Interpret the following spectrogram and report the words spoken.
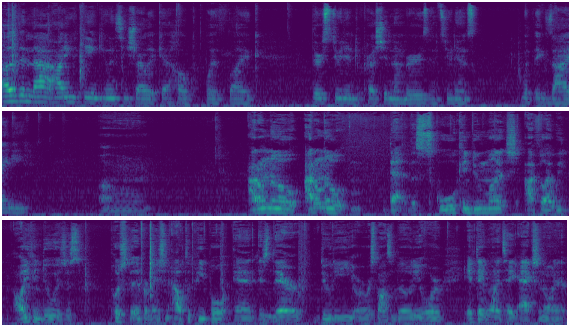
other than that, how do you think UNC Charlotte can help with like their student depression numbers and students with anxiety? Um, I don't know. I don't know that the school can do much. I feel like we all you can do is just push the information out to people, and it's mm-hmm. their duty or responsibility, or if they want to take action on it.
